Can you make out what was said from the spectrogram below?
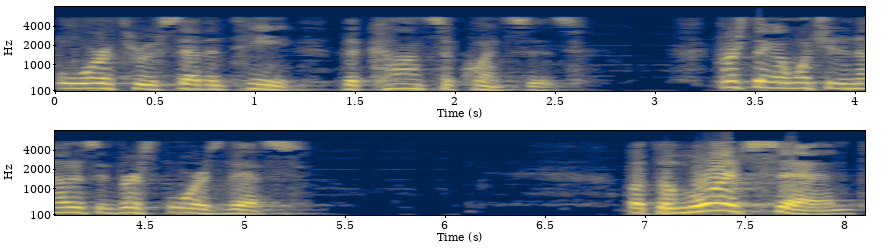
4 through 17. The consequences. First thing I want you to notice in verse 4 is this. But the Lord sent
